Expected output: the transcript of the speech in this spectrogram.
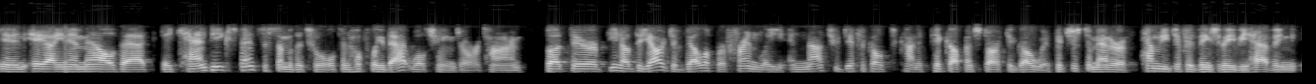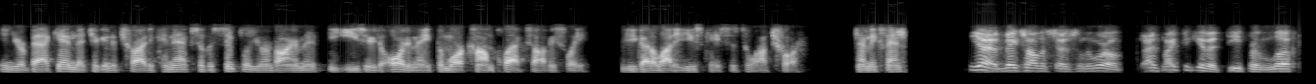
in AI and ML that they can be expensive, some of the tools, and hopefully that will change over time. But they're, you know, they are developer friendly and not too difficult to kind of pick up and start to go with. It's just a matter of how many different things you may be having in your back end that you're going to try to connect. So the simpler your environment, the easier to automate. The more complex, obviously, you got a lot of use cases to watch for. That makes sense? Yeah, it makes all the sense in the world. I'd like to get a deeper look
